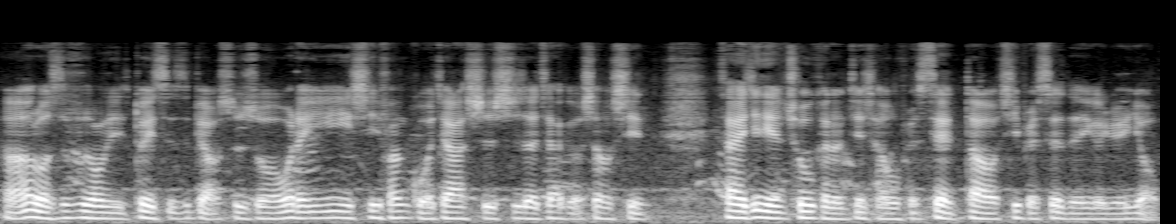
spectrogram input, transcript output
啊，俄罗斯副总理对此是表示说，为了因应西方国家实施的价格上限，在今年初可能减产五 percent 到七 percent 的一个原油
